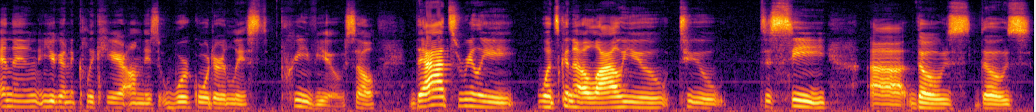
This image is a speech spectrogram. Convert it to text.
and then you're going to click here on this work order list preview. So that's really what's going to allow you to to see uh, those those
